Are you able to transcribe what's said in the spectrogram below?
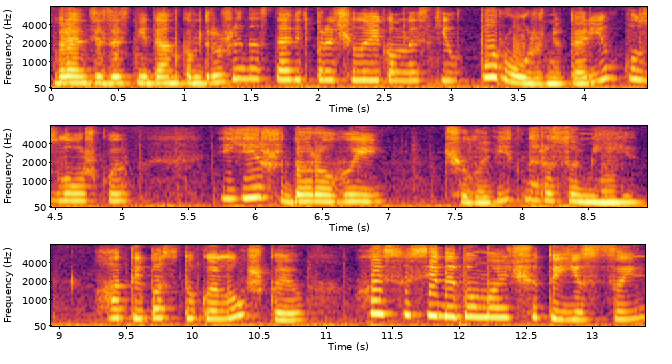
Вранці за сніданком дружина ставить перед чоловіком на стіл порожню тарілку з ложкою. Їж, дорогий. Чоловік не розуміє. А ти постукай ложкою, хай сусіди думають, що ти їси.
